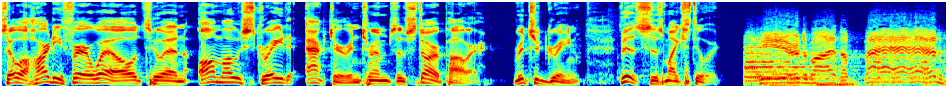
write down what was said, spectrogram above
So, a hearty farewell to an almost great actor in terms of star power, Richard Greene. This is Mike Stuart. Feared by the bad,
